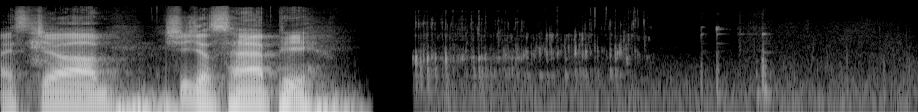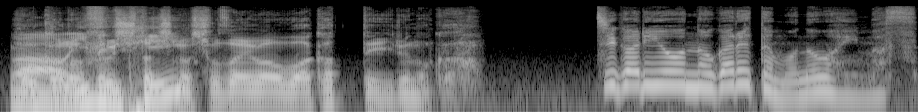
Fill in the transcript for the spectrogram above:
Nice job. She's just happy. Wow, even tea? 血狩りを逃れた者はいます。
